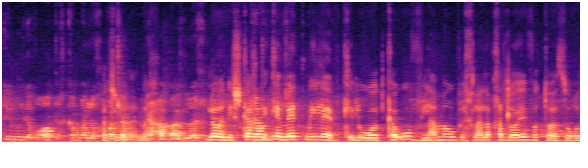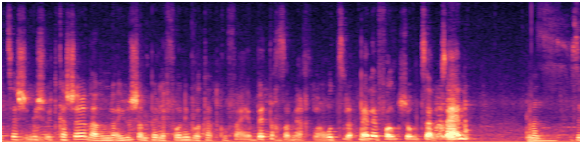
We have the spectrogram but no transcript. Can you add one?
כאילו לראות איך כמה לא אכפת לנו נכון. מהאבא, אז לא איך... לא, נשכחתי כמת מלב, כאילו הוא עוד כאוב, למה הוא בכלל, אף אחד לא אוהב אותו, אז הוא רוצה שמישהו יתקשר אליו, אם לא היו שם פלאפונים באותה תקופה, היה בטח שמח לרוץ לפלאפון כשהוא מצלצל. זה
